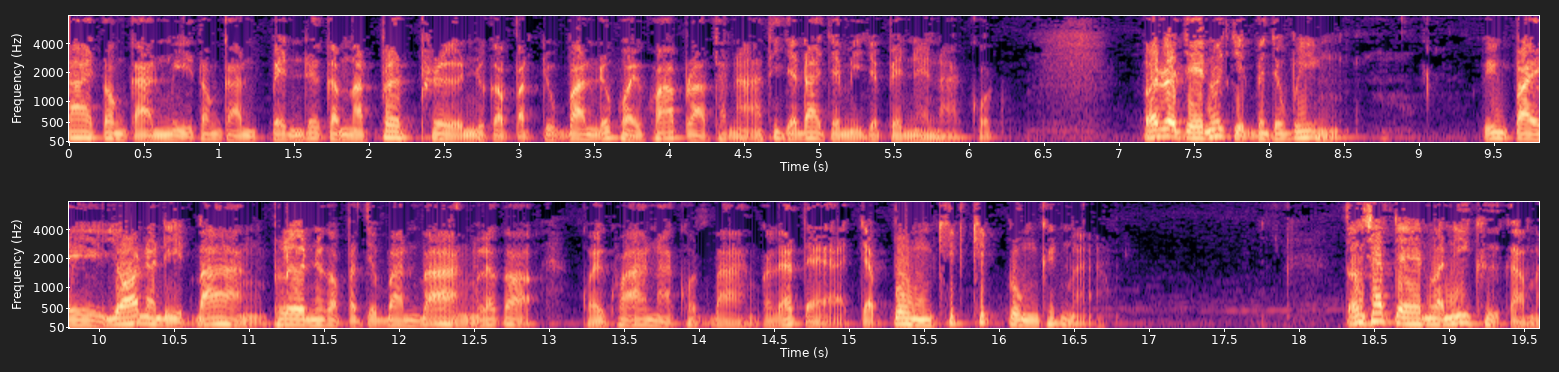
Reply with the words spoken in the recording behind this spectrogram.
ได้ต้องการมีต้องการเป็นด้วยกำหนัดเพลิดเพลินอยู่กับปัจจุบันหรือไขว่คว้าปรารถนาที่จะได้จะมีจะเป็นในอนาคต เพราะเราเจนว่าจิตมันจะวิ่ง วิ่งไปย้อนอดีตบ้าง เพลินอยู่กับปัจจุบันบ้าง แล้วก็ไขว่คว้าอนาคตบ้าง ก็แล้วแต่จะปรุงคิดคิดปรุงขึ้นมา ต้องชัดเจนว่านี่คือกรรม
